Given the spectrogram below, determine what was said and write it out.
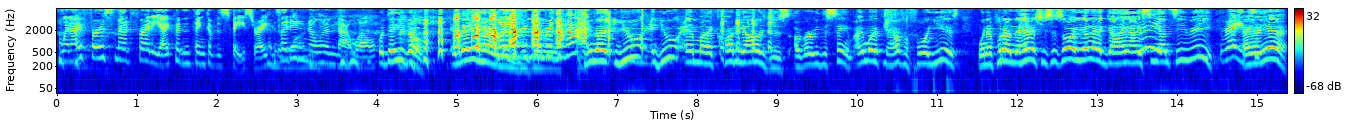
when I first met Freddie, I couldn't think of his face, right? Because I didn't know him that well. Well, there you go. And there you have it. But I remember the hat. You know, you you and my cardiologist are very the same. I went to her for four years. When I put on the hat, she says, "Oh, you're that guy I see on TV." Right. I go, "Yeah,"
